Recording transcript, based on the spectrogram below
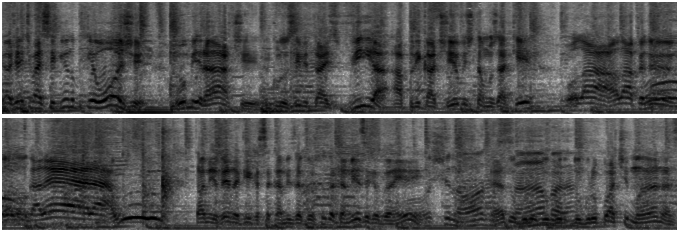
E a gente vai seguindo porque hoje o Mirati, inclusive, traz via aplicativo. Estamos aqui. Olá, olá, Pedro. Falou, galera. Uh! Tá me vendo aqui com essa camisa? Gostou da camisa que eu ganhei? Estilosa, É do, samba, grupo, do, né? do grupo Artimanas.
